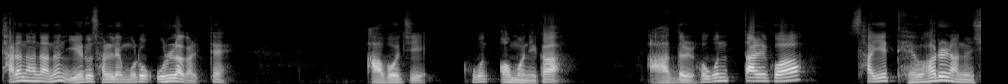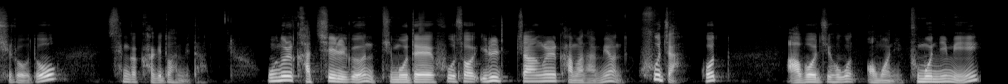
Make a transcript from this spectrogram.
다른 하나는 예루살렘으로 올라갈 때 아버지 혹은 어머니가 아들 혹은 딸과 사이에 대화를 나눈 시로도 생각하기도 합니다. 오늘 같이 읽은 디모데 후서 1장을 감안하면 후자, 곧 아버지 혹은 어머니, 부모님이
